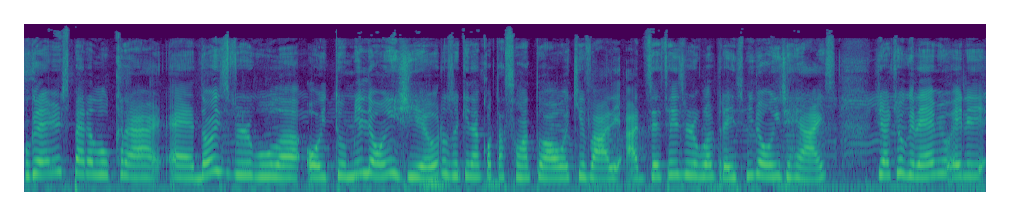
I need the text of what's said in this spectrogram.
O Grêmio espera lucrar é, 2,8 milhões de euros, o que na cotação atual equivale a 16,3 milhões de reais, já que o Grêmio ele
